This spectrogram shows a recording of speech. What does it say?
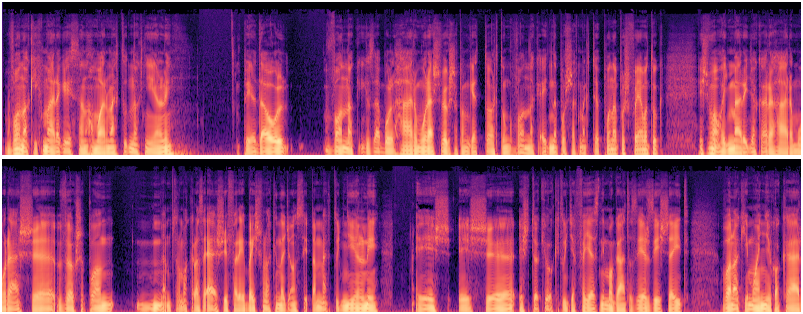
Van, akik már egészen hamar meg tudnak nyílni. Például vannak igazából három órás workshop, amiket tartunk, vannak egynaposak, meg több hónapos folyamatok, és van, hogy már egy akár a három órás workshopon, nem tudom, akár az első felébe is valaki nagyon szépen meg tud nyílni, és, és, és tök jól ki tudja fejezni magát az érzéseit. Van, aki mondjuk akár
